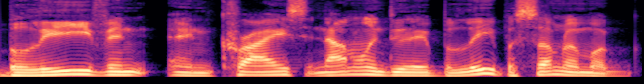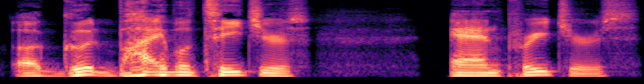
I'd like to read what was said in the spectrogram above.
believe in, in Christ. Not only do they believe, but some of them are, are good Bible teachers and preachers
